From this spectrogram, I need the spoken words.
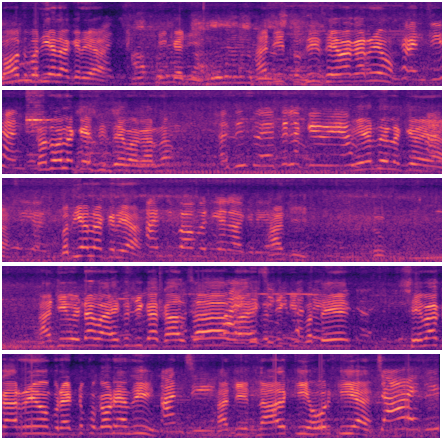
ਬਹੁਤ ਵਧੀਆ ਲੱਗ ਰਿਹਾ। ਠੀਕ ਹੈ ਜੀ। ਹਾਂਜੀ ਤੁਸੀਂ ਸੇਵਾ ਕਰ ਰਹੇ ਹੋ? ਹਾਂਜੀ ਹਾਂਜੀ। ਕਦੋਂ ਲੱਗੇ ਸੀ ਸੇਵਾ ਕਰਨਾ? ਅਸੀਂ ਸਵੇਰ ਤੇ ਲੱਗੇ ਹੋਏ ਆ ਸਵੇਰ ਦੇ ਲੱਗੇ ਹੋਏ ਆ। ਵਧੀਆ ਲੱਗ ਰਿਹਾ? ਹਾਂਜੀ ਬਹੁਤ ਵਧੀਆ ਲੱਗ ਰਿਹਾ। ਹਾਂਜੀ। ਹਾਂਜੀ ਬੇਟਾ ਵਾਹਿਗੁਰੂ ਜੀ ਕਾ ਖਾਲਸਾ ਵਾਹਿਗੁਰੂ ਜੀ ਕੀ ਫਤਿਹ। ਸੇਵਾ ਕਰ ਰਹੇ ਹੋ ਬ੍ਰੈਡ ਪਕੌੜਿਆਂ ਦੀ? ਹਾਂਜੀ। ਹਾਂਜੀ ਨਾਲ ਕੀ ਹੋਰ ਕੀ ਹੈ? ਚਾਹ ਹੈ ਜੀ।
